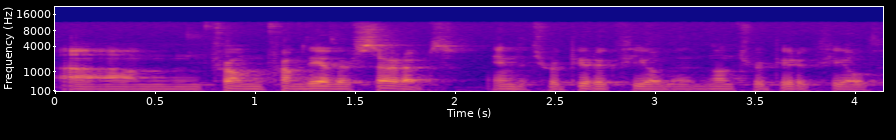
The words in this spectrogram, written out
um, from from the other startups in the therapeutic field and non-therapeutic field,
